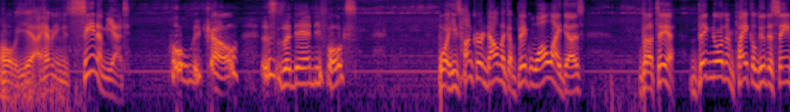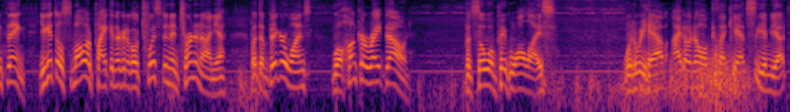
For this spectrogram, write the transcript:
Oh yeah, I haven't even seen him yet. Holy cow. This is a dandy, folks. Boy, he's hunkering down like a big walleye does. But I'll tell you, big northern pike will do the same thing. You get those smaller pike and they're gonna go twisting and turning on you, but the bigger ones will hunker right down. But so will big walleyes. What do we have? I don't know because I can't see them yet.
